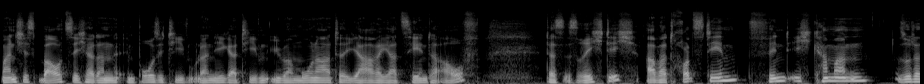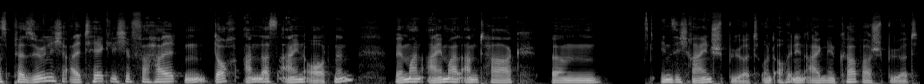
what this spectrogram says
Manches baut sich ja dann im positiven oder negativen über Monate, Jahre, Jahrzehnte auf. Das ist richtig, aber trotzdem finde ich, kann man so das persönliche alltägliche Verhalten doch anders einordnen, wenn man einmal am Tag ähm, in sich reinspürt und auch in den eigenen Körper spürt,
